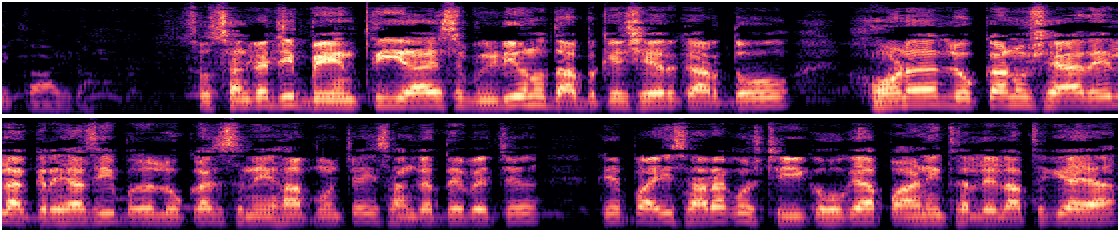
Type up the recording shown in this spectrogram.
ਇੱਕ ਆ ਜਿਹੜਾ। ਸੋ ਸੰਗਤ ਜੀ, ਬੇਨਤੀ ਆ, ਇਸ ਵੀਡੀਓ ਨੂੰ ਦੱਬ ਕੇ ਸ਼ੇਅਰ ਕਰ ਦਿਓ। ਹੁਣ ਲੋਕਾਂ ਨੂੰ ਸ਼ਾਇਦ ਇਹ ਲੱਗ ਰਿਹਾ ਸੀ ਲੋਕਾਂ 'ਚ ਸਨੇਹਾ ਪਹੁੰਚਿਆ ਸੀ ਸੰਗਤ ਦੇ ਵਿੱਚ ਕਿ ਭਾਈ ਸਾਰਾ ਕੁਝ ਠੀਕ ਹੋ ਗਿਆ, ਪਾਣੀ ਥੱਲੇ ਲੱਥ ਗਿਆ ਆ।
